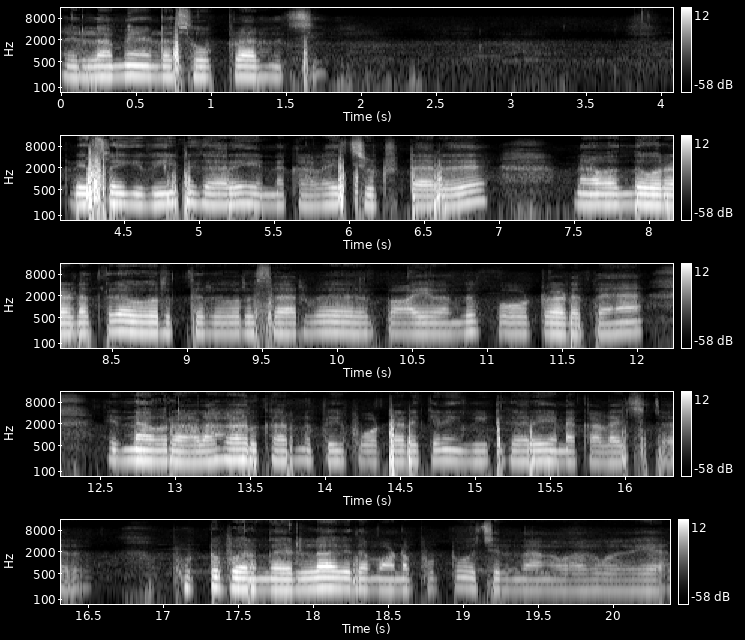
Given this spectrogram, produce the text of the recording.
எல்லாமே நல்லா சூப்பராக இருந்துச்சு. கடைசியில் எங்கள் வீட்டுக்காரே என்னை கலாய்ச்சி விட்டுட்டாரு. நான் வந்து ஒரு இடத்துல ஒருத்தர் ஒரு சர்வர் பாயை வந்து ஃபோட்டோ எடுத்தேன். என்ன அவர் அழகாக இருக்காருன்னு போய் ஃபோட்டோ எடுக்க எங்கள் வீட்டுக்காரே என்னை கலாய்ச்சிட்டாரு. புட்டு பாருங்கள் எல்லா விதமான புட்டும் வச்சுருந்தாங்க வகை வகையாக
